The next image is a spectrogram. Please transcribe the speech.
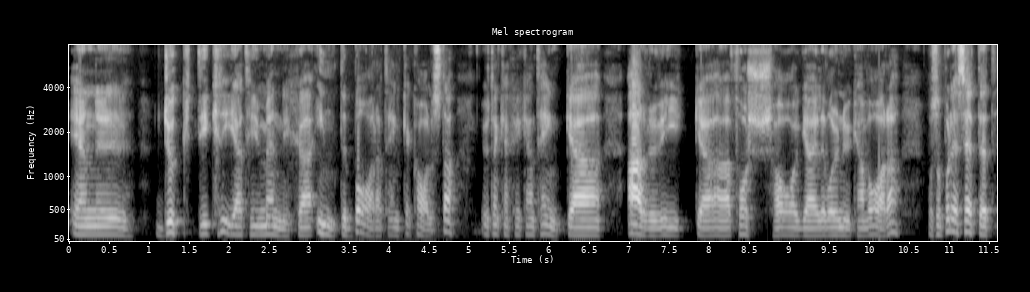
en eh, duktig, kreativ människa inte bara tänka Karlstad utan kanske kan tänka Arvika, Forshaga eller vad det nu kan vara. Och så på det sättet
